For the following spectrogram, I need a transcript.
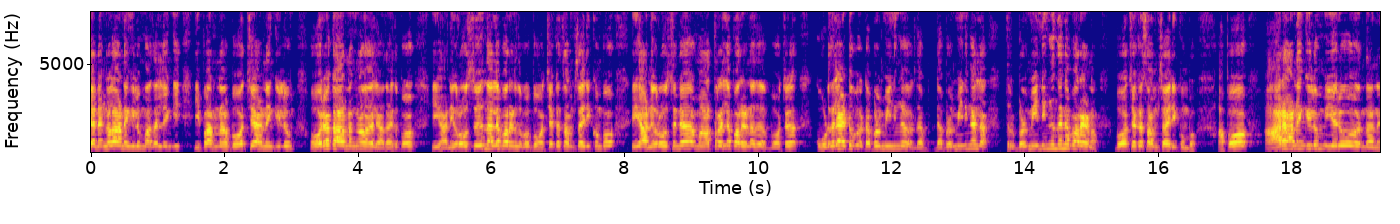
ജനങ്ങളാണെങ്കിലും അതല്ലെങ്കിൽ ഈ പറഞ്ഞ ബോച്ചയാണെങ്കിലും ഓരോ കാരണങ്ങളല്ലേ അതായത് ഇപ്പോൾ ഈ ഹണി റോസ് എന്നല്ല പറയുന്നത് ഇപ്പോൾ ബോച്ചയൊക്കെ സംസാരിക്കുമ്പോൾ ഈ ഹണി റോസിന്റെ മാത്രമല്ല പറയണത്. ബോച്ച കൂടുതലായിട്ട് ഡബിൾ മീനിങ് ഡബിൾ മീനിങ് അല്ല ട്രിപ്പിൾ മീനിങ് തന്നെ പറയണം. ബോച്ചയൊക്കെ സംസാരിക്കുമ്പോൾ അപ്പോൾ ആരാണെങ്കിലും ഈ ഒരു എന്താണ്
